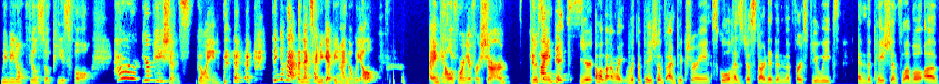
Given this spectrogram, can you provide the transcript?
maybe don't feel so peaceful? How are your patience going? Think of that the next time you get behind the wheel in California for sure. You're saying you're hold on, wait. With the patience, I'm picturing school has just started in the first few weeks, and the patience level of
